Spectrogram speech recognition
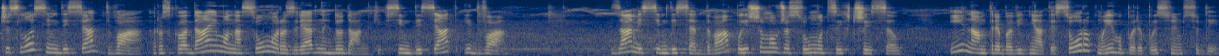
Число 72 розкладаємо на суму розрядних доданків 70 і 2. Замість 72 пишемо вже суму цих чисел. І нам треба відняти 40, ми його переписуємо сюди.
